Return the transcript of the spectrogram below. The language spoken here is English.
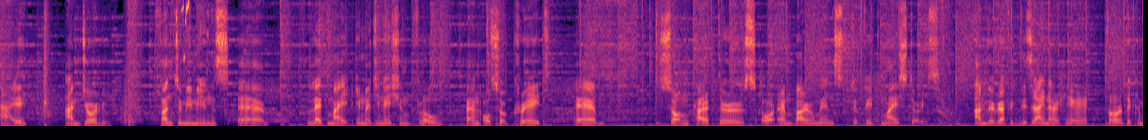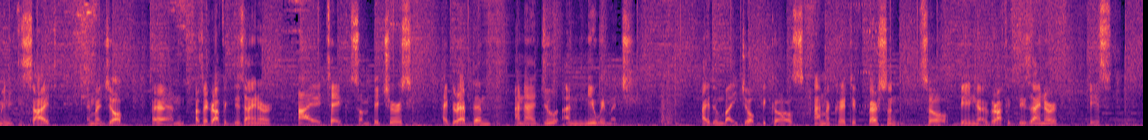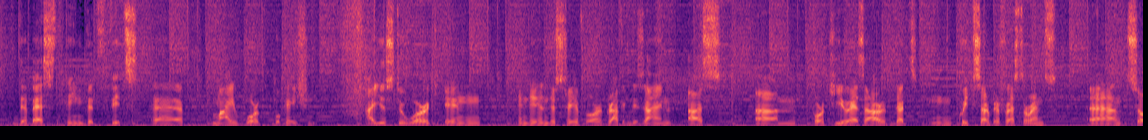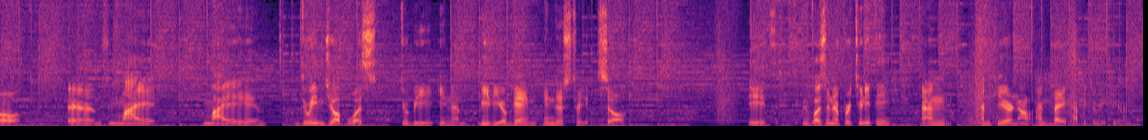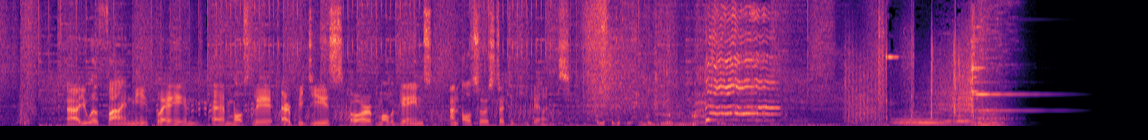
Hi, I'm Jordi. Fun to me means uh, let my imagination flow and also create um, some characters or environments to fit my stories. I'm the graphic designer here for the community site, and my job um, as a graphic designer, I take some pictures, I grab them, and I do a new image. I do my job because I'm a creative person, so being a graphic designer is the best thing that fits uh, my work vocation. I used to work in in the industry for graphic design as um, for QSR, that's mm, quick service restaurants. Um, so um, my my dream job was to be in a video game industry. So it, it was an opportunity, and I'm here now. I'm very happy to be here. Uh, you will find me playing uh, mostly RPGs or mobile games and also strategy games.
